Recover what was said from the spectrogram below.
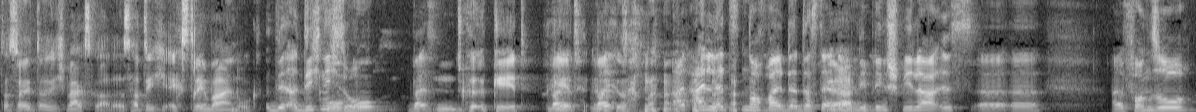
das, das, ich merke es gerade. Das hat dich extrem bealbeindruckt. den. D- Dich nicht Wo- so. wo- Weil, Geht, weil, geht, weil, ehrlich gesagt. ein, einen letzten noch, weil da- das der Ja. dein Lieblingsspieler ist, äh, äh, Alfonso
